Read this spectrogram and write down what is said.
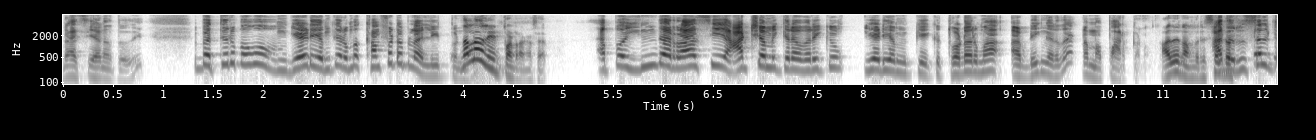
ராசியான தொகுதி. இப்போ திரும்பவும் ஏடிஎம்கே ரொம்ப கம்ஃபர்டபுளாக லீட் பண்ணாங்க நல்லா லீட் பண்றாங்க சார். அப்போ இந்த ராசி ஆட்சி அமைக்கிற வரைக்கும் ஏடிஎம்கேக்கு தொடருமா அப்படிங்கிறத நம்ம பார்க்கணும். அது நம்ம அது ரிசல்ட்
